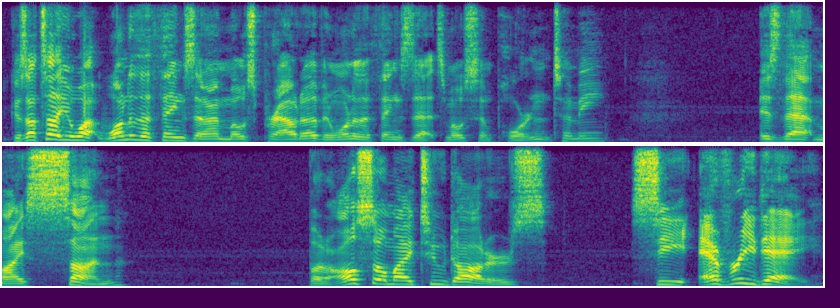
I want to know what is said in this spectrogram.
Because I'll tell you what, one of the things that I'm most proud of and one of the things that's most important to me is that my son, but also my two daughters, see every day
